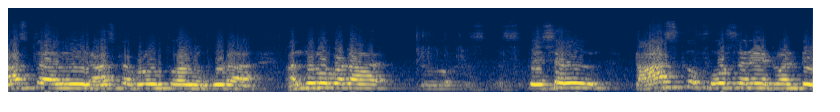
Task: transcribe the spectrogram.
రాష్ట్రాలు ఈ రాష్ట్ర ప్రభుత్వాలు కూడా అందులో కూడా స్పెషల్ టాస్క్ ఫోర్స్ అనేటువంటి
